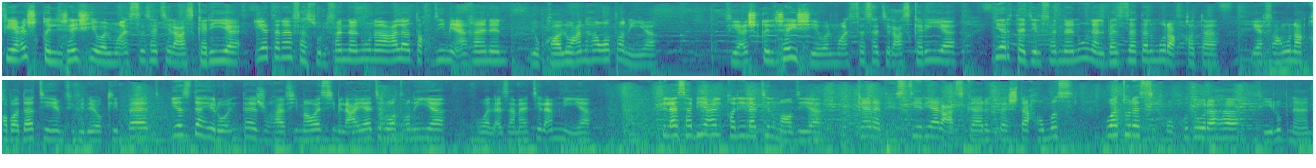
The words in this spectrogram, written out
في عشق الجيش والمؤسسة العسكرية يتنافس الفنانون على تقديم أغاني يقال عنها وطنية. في عشق الجيش والمؤسسة العسكرية يرتدي الفنانون البزة المرقطة. يرفعون قبضاتهم في فيديو كليبات يزدهر إنتاجها في مواسم الأعياد الوطنية والأزمات الأمنية. في الأسابيع القليلة الماضية كانت هستيريا العسكر تجتاح مصر وترسخ حضورها في لبنان.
